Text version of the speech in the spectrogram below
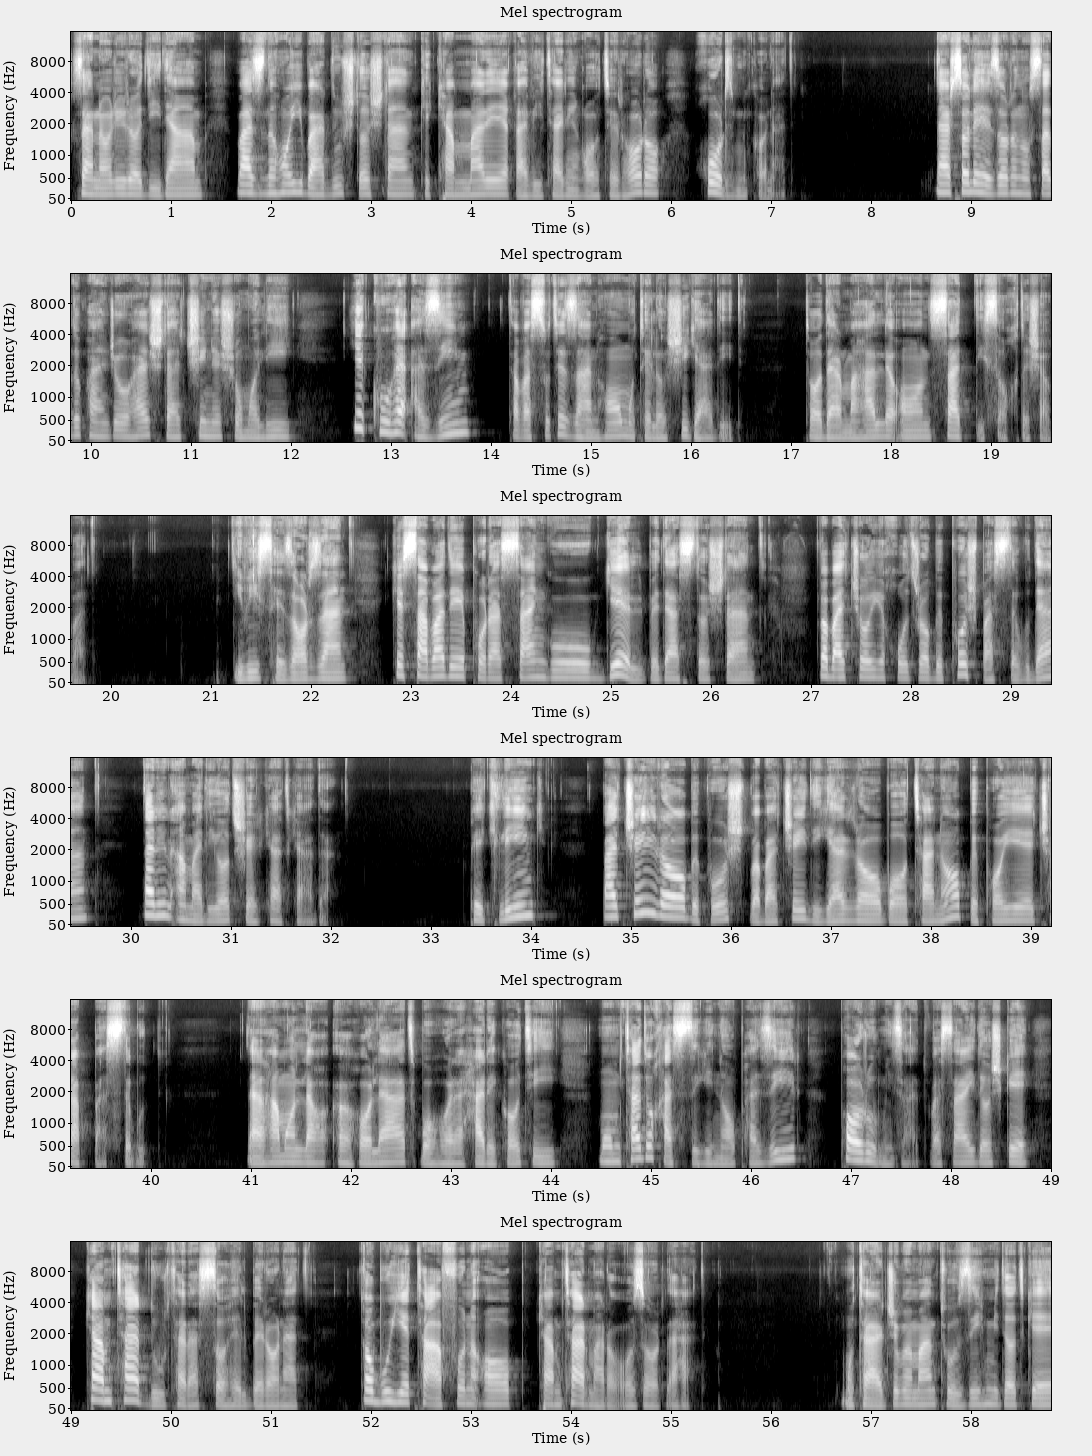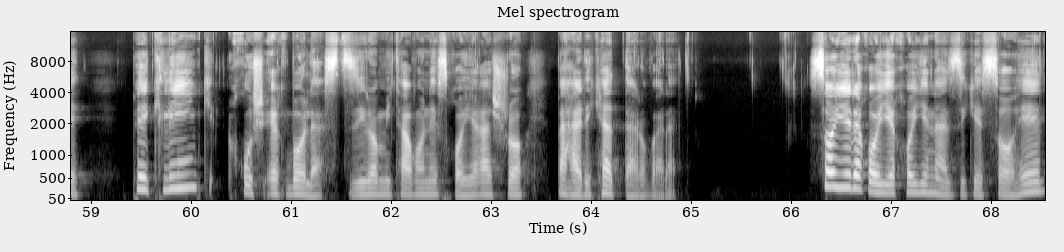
زنانی را دیدم وزنه هایی بردوش داشتند که کمر قوی ترین قاطرها را خرد می کند. در سال 1958 در چین شمالی یک کوه عظیم توسط زنها متلاشی گردید تا در محل آن صدی ساخته شود. دیویست هزار زن که سبد پر از سنگ و گل به دست داشتند و بچه های خود را به پشت بسته بودند در این عملیات شرکت کردند. پکلینگ بچه ای را به پشت و بچه دیگر را با تناب به پای چپ بسته بود. در همان حالت با حرکاتی ممتد و خستگی ناپذیر پارو می‌زد و سعی داشت که کمتر دورتر از ساحل براند تا بوی تعفن آب کمتر مرا آزار دهد. مترجم من توضیح می‌داد که پکلینگ خوش اقبال است زیرا می توانست قایقش را به حرکت درآورد. سایر قایقهای نزدیک ساحل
